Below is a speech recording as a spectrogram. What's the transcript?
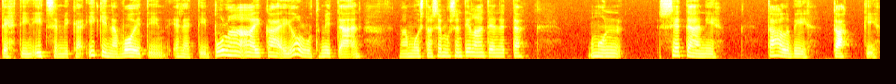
tehtiin itse, mikä ikinä voitiin. Elettiin pulan aikaa, ei ollut mitään. Mä muistan semmoisen tilanteen, että mun setäni talvitakki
